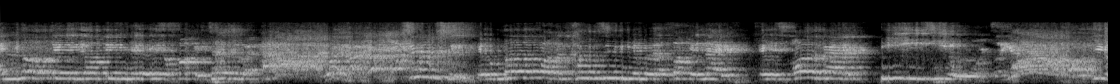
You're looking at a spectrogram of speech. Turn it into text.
and you don't think, you don't think it's a fucking touch, but ah, right. Seriously, if a motherfucker comes in here with a fucking knife, it's automatic BET awards. Like, ah, fuck you.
